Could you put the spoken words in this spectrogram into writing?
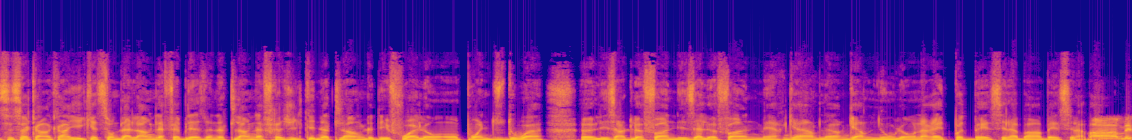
c'est ça, quand, quand il est question de la langue, la faiblesse de notre langue, la fragilité de notre langue, des fois, on, pointe du doigt euh, les anglophones, les allophones, mais regarde, regarde-nous, on n'arrête pas de baisser la barre, baisser la barre. Ah, mais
